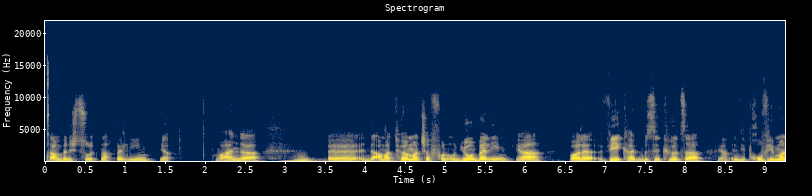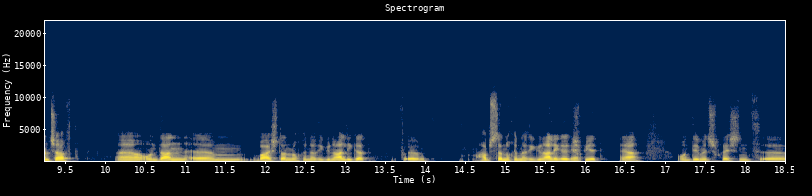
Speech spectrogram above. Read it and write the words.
Dann bin ich zurück nach Berlin. Ja. War in der, äh, in der Amateurmannschaft von Union Berlin. Ja. ja. War der Weg halt ein bisschen kürzer ja. in die Profimannschaft. Äh, und dann ähm, war ich dann noch in der Regionalliga. Äh, habe ich dann noch in der Regionalliga ja. gespielt. Ja. Und dementsprechend, äh,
